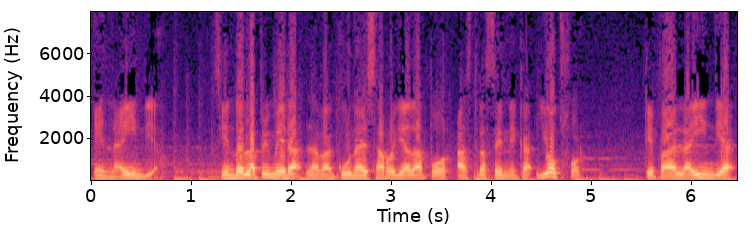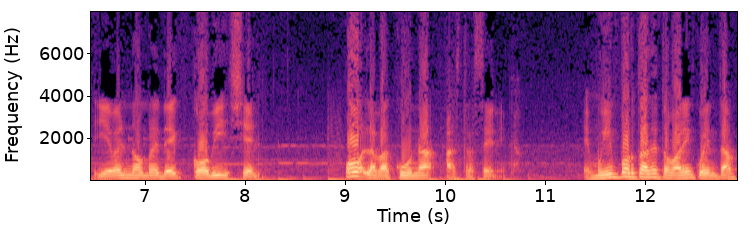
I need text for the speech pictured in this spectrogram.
en la India, siendo la primera la vacuna desarrollada por AstraZeneca y Oxford, que para la India lleva el nombre de Covishield o la vacuna AstraZeneca. Es muy importante tomar en cuenta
